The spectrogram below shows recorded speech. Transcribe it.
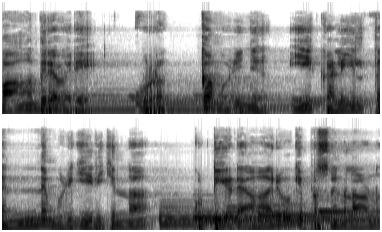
പാതിര വരെ ഉറക്കമൊഴിഞ്ഞ് ഈ കളിയിൽ തന്നെ മുഴുകിയിരിക്കുന്ന കുട്ടിയുടെ ആരോഗ്യ പ്രശ്നങ്ങളാണ്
